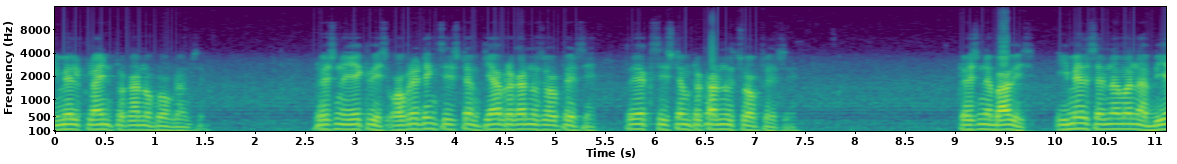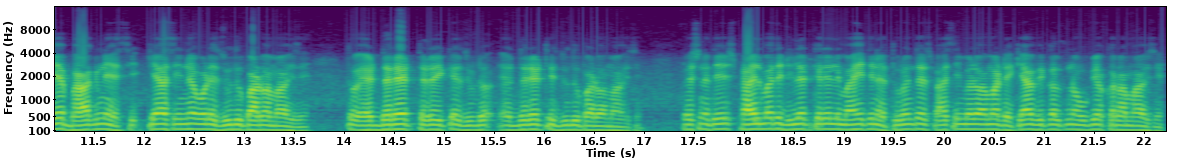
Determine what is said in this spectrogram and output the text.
ઈમેલ ક્લાયન્ટ પ્રકારનો પ્રોગ્રામ છે. પ્રશ્ન એકવીસ. ઓપરેટિંગ સિસ્ટમ કયા પ્રકારનું સોફ્ટવેર છે? તો એક સિસ્ટમ પ્રકારનું જ સોફ્ટવેર છે. પ્રશ્ન બાવીસ. ઈમેલ સરનામાના બે ભાગને કયા ચિહ્ન વડે જુદું પાડવામાં આવે છે? તો એટ ધ રેટ તરીકે જુદો એટ ધ રેટથી જુદું પાડવામાં આવે છે. પ્રશ્ન ત્રીસ ફાઇલમાંથી ડિલીટ કરેલી માહિતીને તુરંત જ પાછી મેળવવા માટે કયા વિકલ્પનો ઉપયોગ કરવામાં આવે છે?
